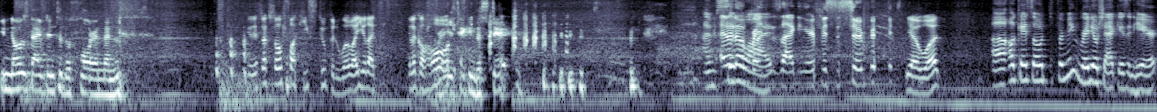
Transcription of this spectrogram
You nose dived into the floor and then Dude, this looks so fucking stupid. Why, are you like, you like a are hole? you taking the stick? I'm I don't know if civilized. Brandon's lagging or if it's the server. Yeah, what? Uh, okay, so for me, Radio Shack isn't here.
